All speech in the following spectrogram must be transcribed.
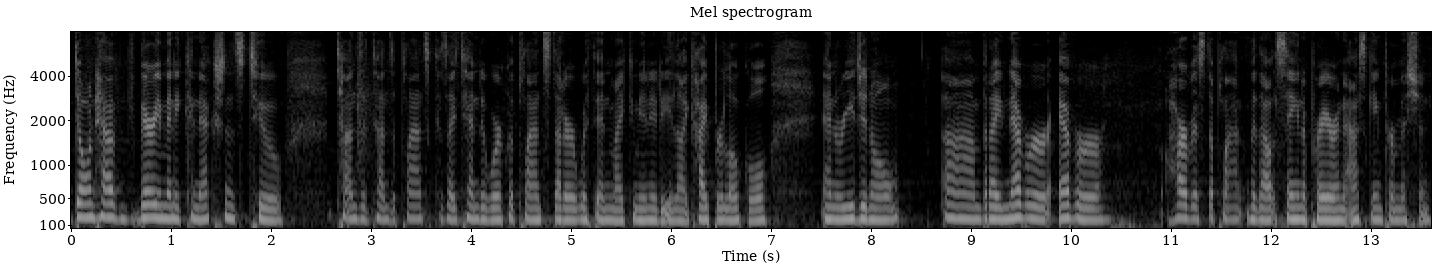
don't have very many connections to tons and tons of plants because I tend to work with plants that are within my community, like hyper local and regional. Um, but I never, ever harvest a plant without saying a prayer and asking permission,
